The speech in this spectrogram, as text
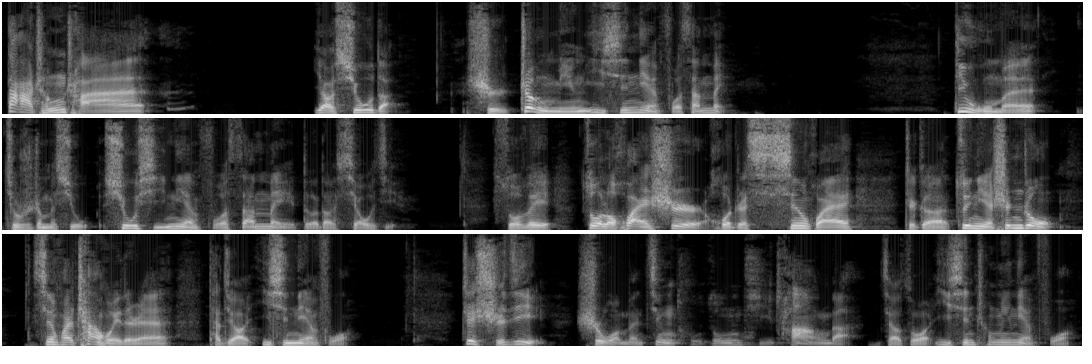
大乘禅要修的是证明一心念佛三昧。第五门就是这么修，修习念佛三昧得到消解。所谓做了坏事或者心怀这个罪孽深重。心怀忏悔的人，他就要一心念佛。这实际是我们净土宗提倡的，叫做一心称名念佛。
